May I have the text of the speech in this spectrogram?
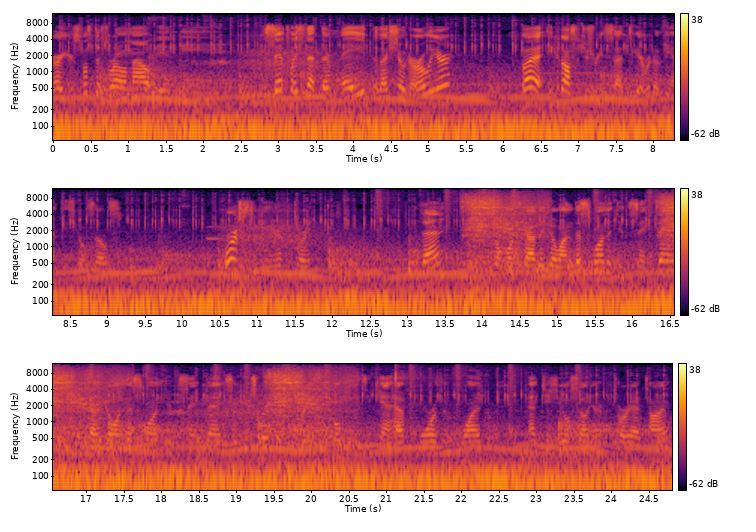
Or you're supposed to throw them out in the the same place that they're made that I showed earlier. But you could also just reset to get rid of the empty fuel cells. Or just keep it in your inventory. Then, someone's got to go on this one and do the same thing. Got to go on this one, do the same thing. So usually it takes three people because you can't have more than one empty fuel cell in your inventory at a time.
